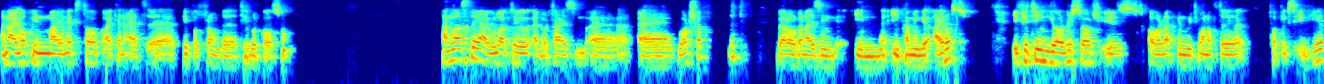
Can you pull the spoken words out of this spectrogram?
And I hope in my next talk, I can add uh, people from the teamwork also. And lastly, I would like to advertise uh, a workshop that we are organizing in incoming IROS. If you think your research is overlapping with one of the topics in here,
